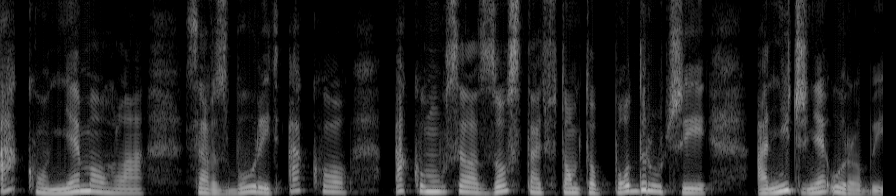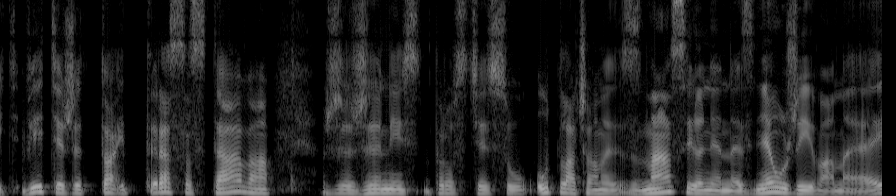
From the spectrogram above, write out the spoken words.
ako nemohla sa vzbúriť, ako, ako musela zostať v tomto područí a nič neurobiť. Viete, že to aj teraz sa stáva, že ženy proste sú utlačané, znásilnené, zneužívané, hej?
